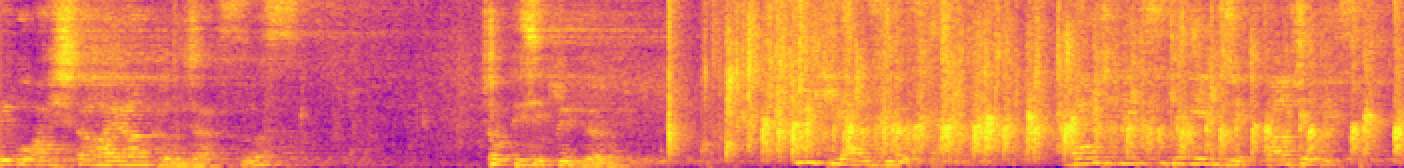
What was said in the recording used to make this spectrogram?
ve bu aşka hayran kalacaksınız. Çok teşekkür ediyorum. İyi ki yazıyorsun. Bence gerisi de gelecek. Daha çok eksik.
